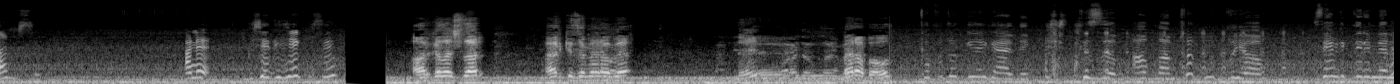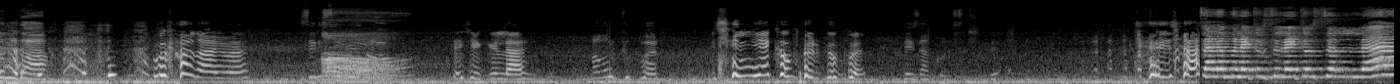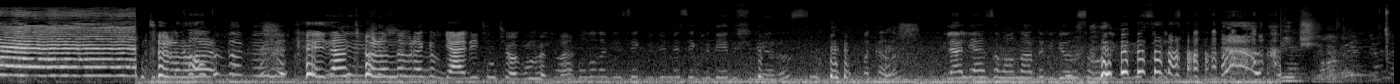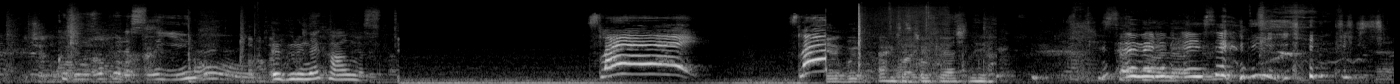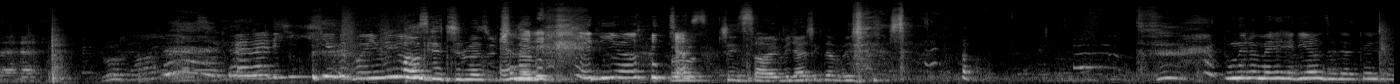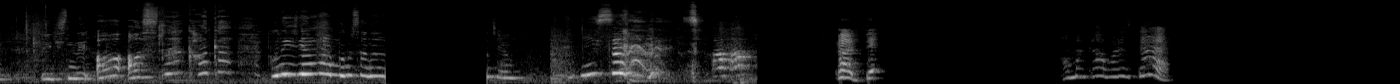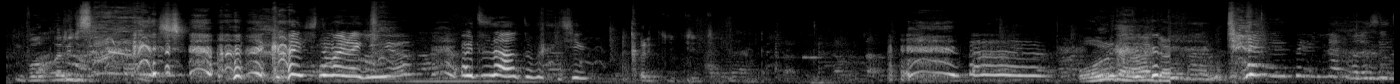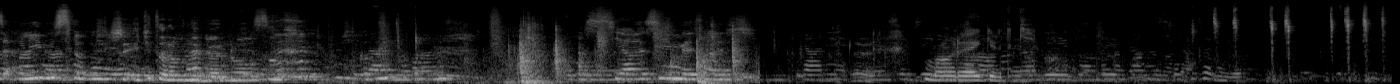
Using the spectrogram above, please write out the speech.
ister misin? Hani bir şey diyecek misin? Arkadaşlar herkese merhaba. Ne? merhaba ol. Kapadokya'ya geldik. Kızım, ablam çok mutluyum. Sevdiklerim yanımda. Bu kadar mı? Seni seviyorum. Teşekkürler. Havan kıpır. İçin niye kıpır kıpır? Teyzen konuşsun şimdi. Selamünaleyküm, selamünaleyküm, selam. Torununu, Kaldım ben böyle. teyzen torununu bırakıp geldiği için çok mutlu. Şu an olabilsek mi bilmesek mi diye düşünüyoruz. Bakalım. İlerleyen zamanlarda videonun sonunda görürsünüz. Kızınızın parasını yiyin. Öbürüne kalmasın. Slay! Ömer'in en sevdiği iki kişi. Ömer iki kişiye de bayılıyor. Vazgeçilmez üçlü. Ömer'e hediye alacağız. Şey sahibi gerçekten beceremez. Bunları Ömer'e hediye alacağız arkadaşlar. İkisinde... Aa Aslı kanka bunu izlemeden bunu sana alacağım. Nisan. God Oh my god, what is that? Botları güzel. Kaç numara giyiyor? 36 buçuk. Orada ha. Gel. CHP'liler Hazreti Ali'yi mi savunuyor? Şu iki tarafında gönlü olsun. Siyasi mesaj. Mağaraya girdik.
